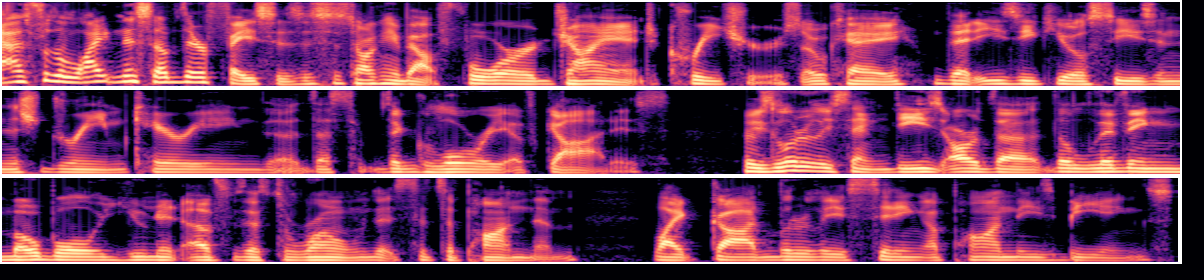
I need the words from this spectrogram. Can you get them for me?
As for the likeness of their faces, this is talking about four giant creatures, okay, that Ezekiel sees in this dream carrying the the, the glory of God. Is so he's literally saying these are the the living mobile unit of the throne that sits upon them. Like God literally is sitting upon these beings.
